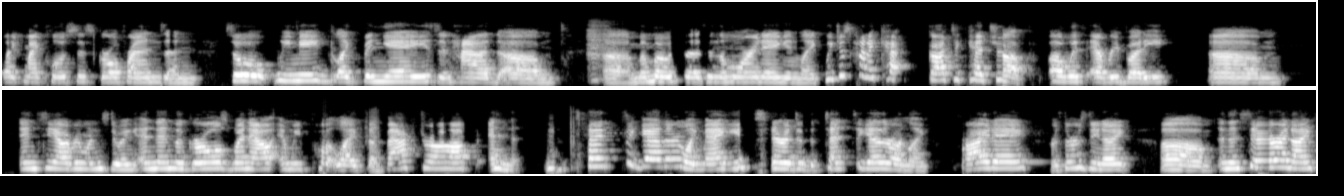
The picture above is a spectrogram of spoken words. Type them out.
like my closest girlfriends, and so we made like beignets and had um, uh, mimosas in the morning, and like we just kind of kept got to catch up uh, with everybody um, and see how everyone's doing. And then the girls went out and we put like the backdrop and the tent together. Like Maggie and Sarah did the tent together on like Friday or Thursday night. Um, and then Sarah and I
